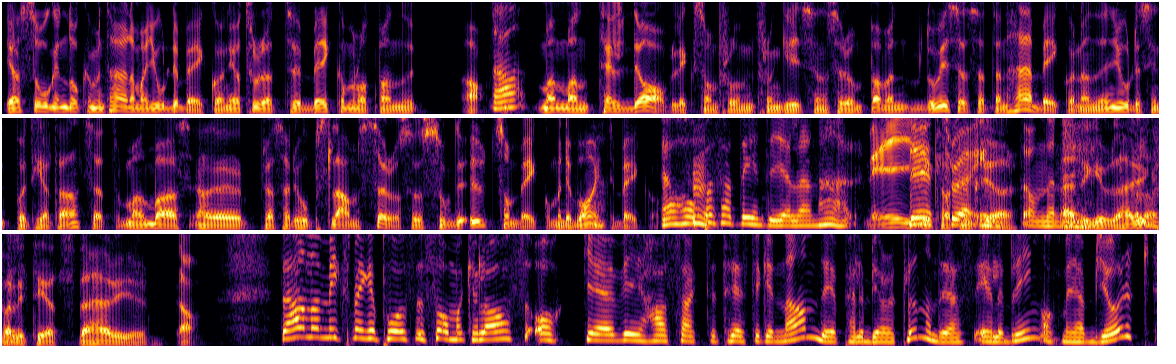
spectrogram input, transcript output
Jag såg en dokumentär när man gjorde bacon. Jag trodde att bacon var något man, ja, Ja. man, man täljde av liksom från, från grisens rumpa. Men då visade det sig att den här baconen den gjordes inte på ett helt annat sätt. Man bara eh, pressade ihop slamser och så såg det ut som bacon men det var inte bacon. Jag hoppas att det inte gäller den här. Nej, Det det, är klart tror jag inte gör. inte om den är Herregud, det här är ju kvalitets, det här är ju, ja. Det handlar om Mix Megapols sommarkalas och eh, vi har sagt tre stycken namn. Det är Pelle Björklund, Andreas Elebring och Maria Björk.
